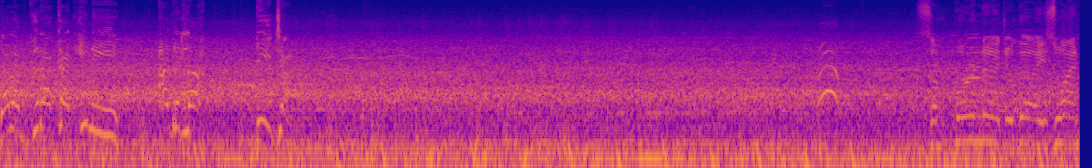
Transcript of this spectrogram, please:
dalam gerakan ini Juga Izwan.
